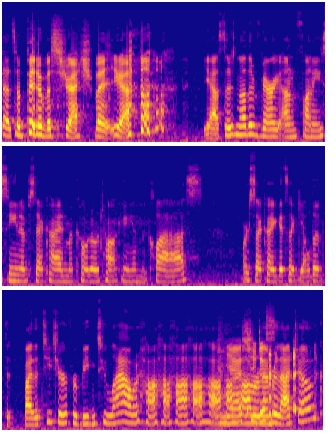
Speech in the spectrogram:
That's a bit of a stretch, but yeah. Yes, there's another very unfunny scene of Sekai and Makoto talking in the class, where Sekai gets like yelled at the, by the teacher for being too loud. Ha ha ha ha ha Yeah, ha. she Remember just- that joke?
